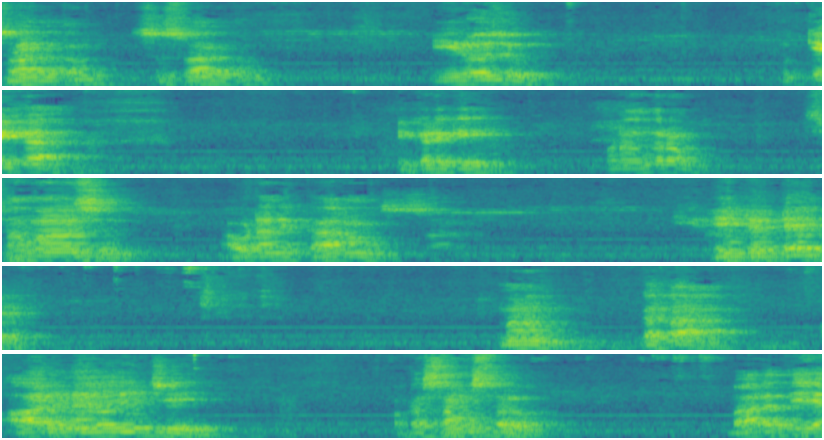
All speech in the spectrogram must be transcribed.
స్వాగతం సుస్వాగతం. ఈరోజు ముఖ్యంగా ఇక్కడికి మనందరం సమావేశం అవడానికి కారణం ఏంటంటే మనం గత ఆరు నెలల నుంచి ఒక సంస్థలో భారతీయ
